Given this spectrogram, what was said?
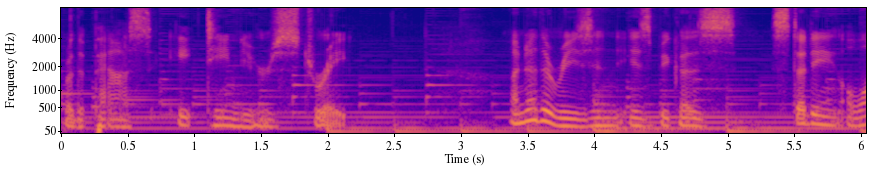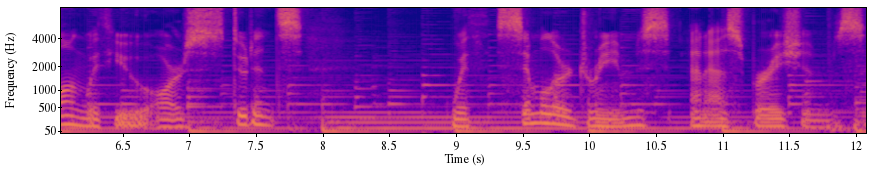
for the past 18 years straight. Another reason is because studying along with you are students with similar dreams and aspirations,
